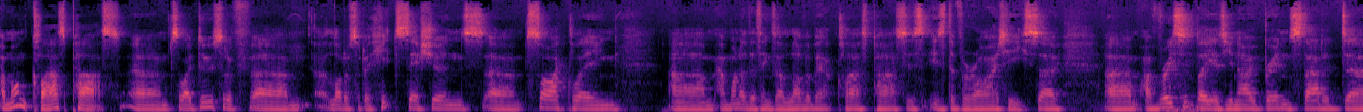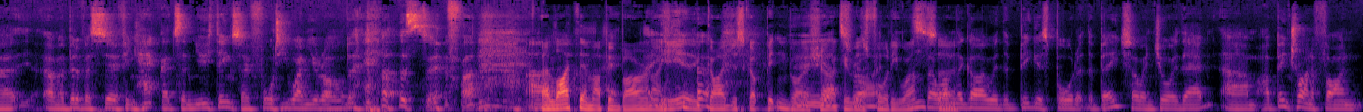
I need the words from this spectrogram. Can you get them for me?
I'm on ClassPass. Um, so I do sort of um, a lot of sort of HIIT sessions, um, cycling, um, and one of the things I love about ClassPass is is the variety. So um, I've recently, as you know, Bren started. Uh, I'm a bit of a surfing hack. That's a new thing. So 41 year old surfer. I Um, like them up in Byron. I hear the guy just got bitten by a Yeah, shark who that's was right. 41. So, So, I'm the guy with the biggest board at the beach, so I enjoy that. Um, I've been trying to find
